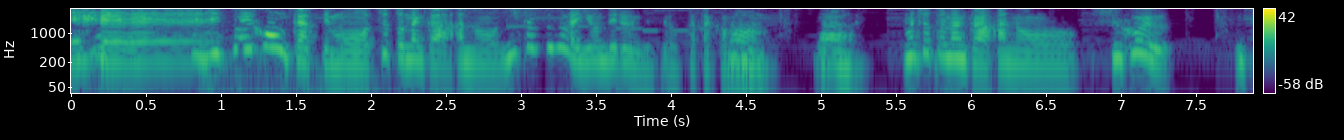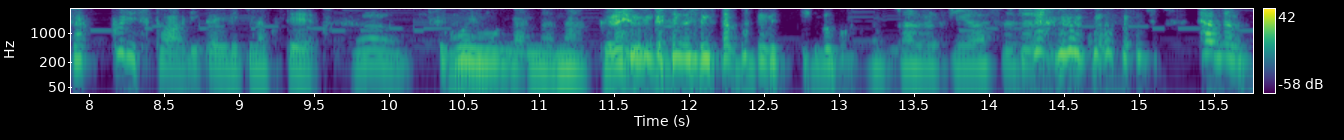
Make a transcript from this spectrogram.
えー、実際本買っても、ちょっとなんか、あの、2冊ぐらい読んでるんですよ、カタカナ。うん。うん、まあちょっとなんか、あの、すごいざっくりしか理解できなくて、うん、すごいもんなんだな、くらいの感じだったんですけど。わ、かる気がする。多分、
